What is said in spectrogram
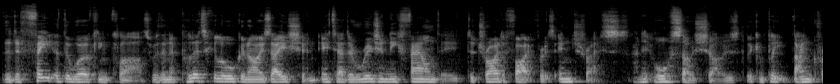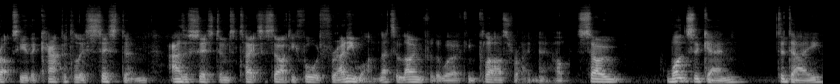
The defeat of the working class within a political organisation it had originally founded to try to fight for its interests. And it also shows the complete bankruptcy of the capitalist system as a system to take society forward for anyone, let alone for the working class right now. So, once again, today,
